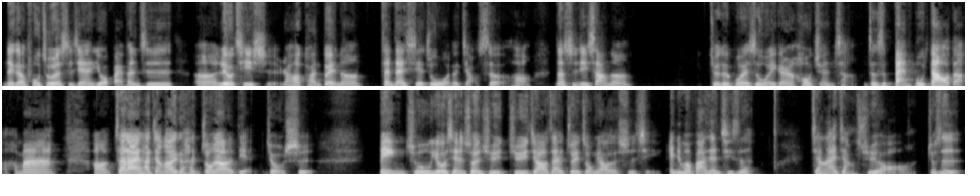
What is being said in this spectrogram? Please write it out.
那个付出的时间有百分之呃六七十，然后团队呢站在协助我的角色哈、那实际上呢？绝对不会是我一个人 hold 全场，这是办不到的，好吗？啊，再来，他讲到一个很重要的点，就是定出优先顺序，聚焦在最重要的事情。诶，你有没有发现，其实讲来讲去哦，就是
